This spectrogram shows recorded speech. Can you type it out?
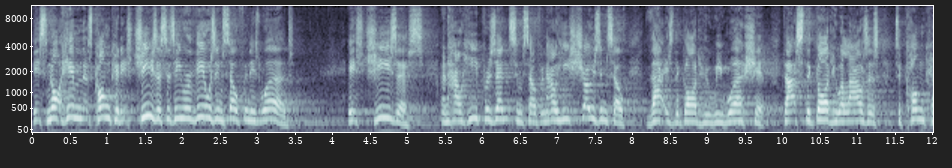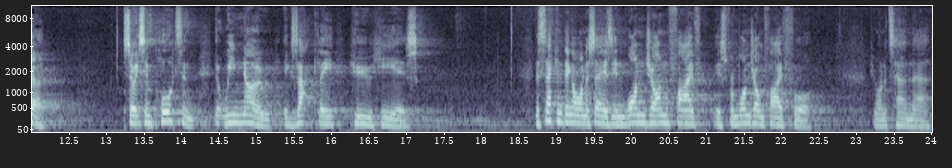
it's not Him that's conquered, it's Jesus as He reveals Himself in His Word. It's Jesus and how He presents Himself and how He shows Himself. That is the God who we worship. That's the God who allows us to conquer. So it's important that we know exactly who He is. The second thing I want to say is in 1 John 5, is from 1 John 5 4. If you want to turn there.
